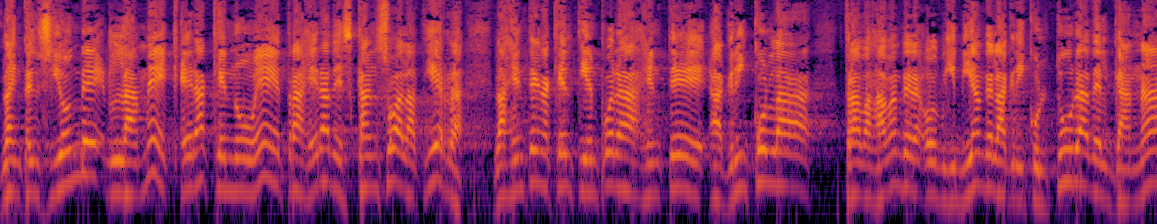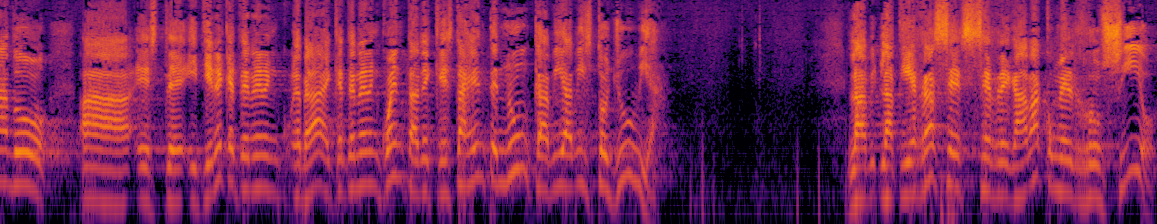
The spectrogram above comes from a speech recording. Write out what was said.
la intención de Lamec era que Noé trajera descanso a la tierra. La gente en aquel tiempo era gente agrícola, trabajaban o vivían de la agricultura, del ganado, ah, este, y tiene que tener en, ¿verdad? hay que tener en cuenta de que esta gente nunca había visto lluvia. La, tierra se, regaba con el rocío,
